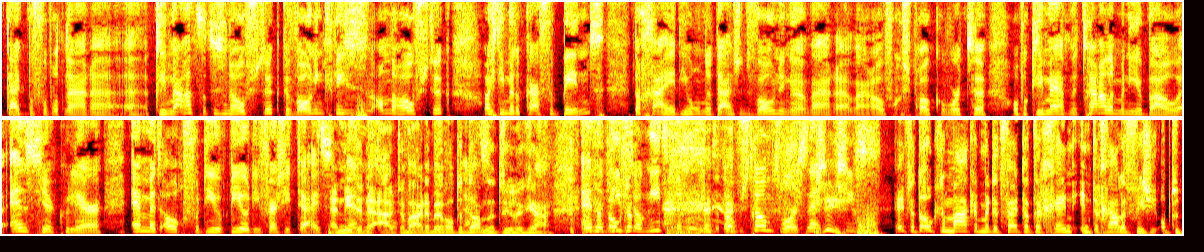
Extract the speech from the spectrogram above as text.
Kijk bijvoorbeeld naar uh, uh, klimaat, dat is een hoofdstuk. De woningcrisis is een ander hoofdstuk. Als je die met elkaar verbindt, dan ga je die honderdduizend woningen waar, waarover gesproken wordt op een klimaatneutrale manier bouwen. En circulair. En met oog voor die biodiversiteit. En niet in de uiterwaarden bij Rotterdam natuurlijk, ja. En het liefst ook, niet in een gebied dat overstroomd wordt. Nee, precies. Heeft dat ook te maken met het feit dat er geen integrale visie op de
